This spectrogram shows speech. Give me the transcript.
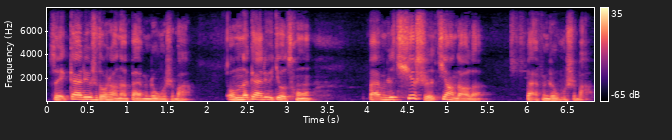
所以概率是多少呢？百分之五十八。我们的概率就从百分之七十降到了。百分之五十八。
